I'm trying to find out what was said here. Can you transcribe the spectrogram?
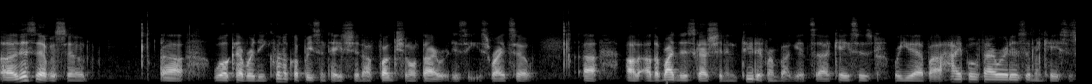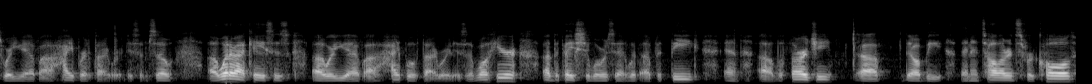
Uh, this episode uh, will cover the clinical presentation of functional thyroid disease, right? So uh, I'll, I'll, divide the discussion in two different buckets uh, cases where you have a hypothyroidism and cases where you have a hyperthyroidism. So, uh, what about cases uh, where you have a hypothyroidism? Well, here uh, the patient will present with fatigue and lethargy. there will be an intolerance for cold.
